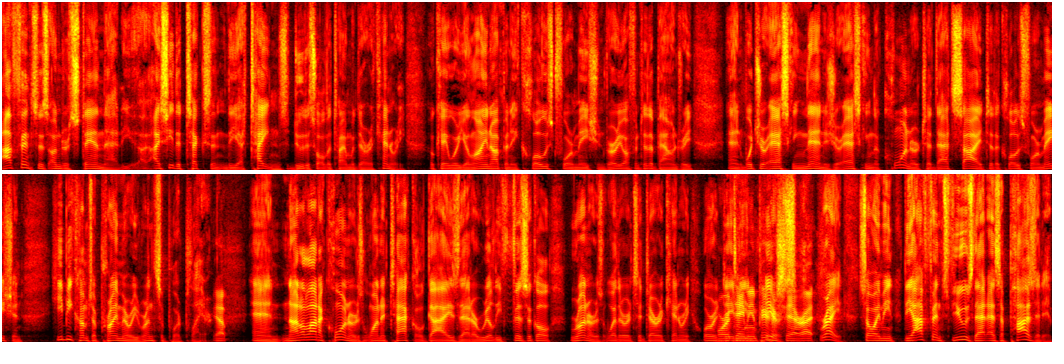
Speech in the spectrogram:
offenses understand that. I see the Texan, the uh, Titans do this all the time with Derrick Henry. Okay, where you line up in a closed formation, very often to the boundary, and what you're asking then is you're asking the corner to that side to the closed formation. He becomes a primary run support player. Yep. And not a lot of corners want to tackle guys that are really physical runners, whether it's a Derrick Henry or a, or Dameon, Dameon Pierce. Pierce. Yeah, right. Right. So, I mean, the offense views that as a positive.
